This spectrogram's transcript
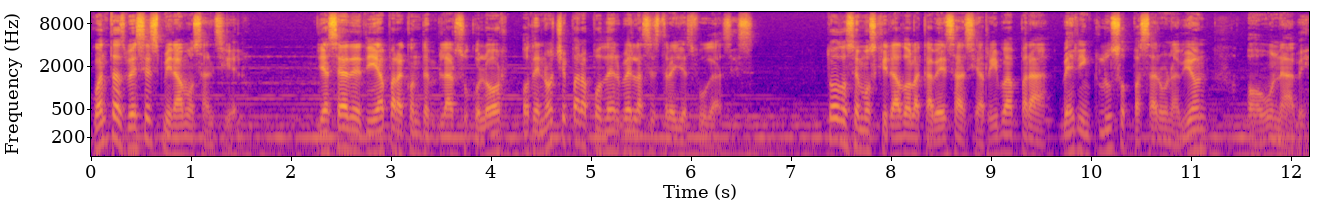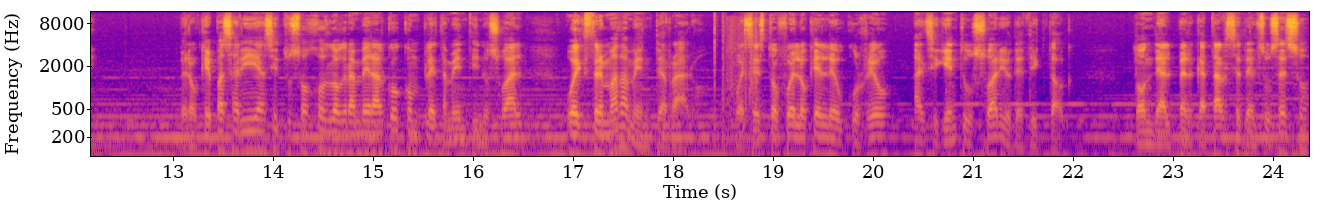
¿Cuántas veces miramos al cielo? Ya sea de día para contemplar su color o de noche para poder ver las estrellas fugaces. Todos hemos girado la cabeza hacia arriba para ver incluso pasar un avión o un ave. Pero ¿qué pasaría si tus ojos logran ver algo completamente inusual o extremadamente raro? Pues esto fue lo que le ocurrió al siguiente usuario de TikTok, donde al percatarse del suceso,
